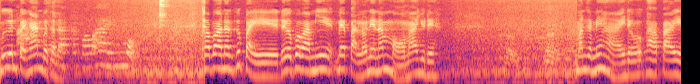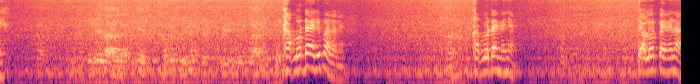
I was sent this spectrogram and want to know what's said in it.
มืออื่นไปงานบ่สนะกระเป๋าไอ้ลูกถ้าว่านั่นคือไปเด้อเพราะว่ามีแม่ปั่นแล้วเนี่ยน้ำหมอมาอยู่เด้ได้มันจะไม่หายเดี๋ยวพาไป ครับเวลาแล้วที่เขาไปคุยนั่นไปคุยเรื่องราวขับรถได้หรือเปล่าล่ะเนี่ยขับรถได้ไหมเนี่ย จะเอารถไปไหมล่ะ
